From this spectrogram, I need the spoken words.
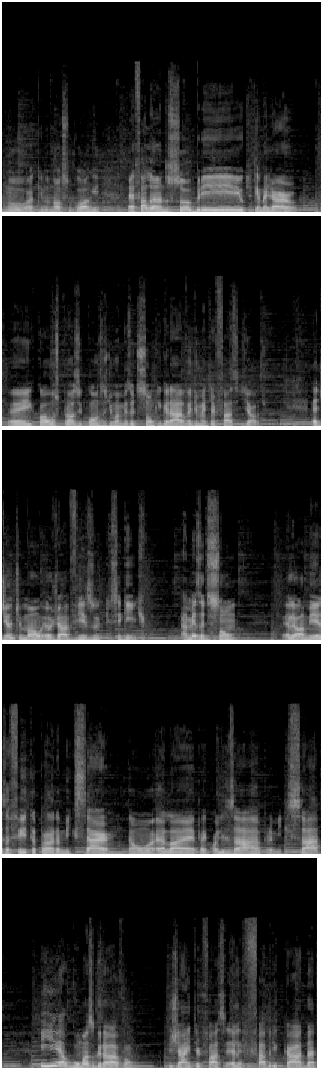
no, aqui no nosso vlog é, falando sobre o que, que é melhor é, e qual os prós e contras de uma mesa de som que grava e de uma interface de áudio. É, de antemão, eu já aviso que é o seguinte: a mesa de som ela é uma mesa feita para mixar, então ela é para equalizar, para mixar e algumas gravam. Já a interface ela é fabricada,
